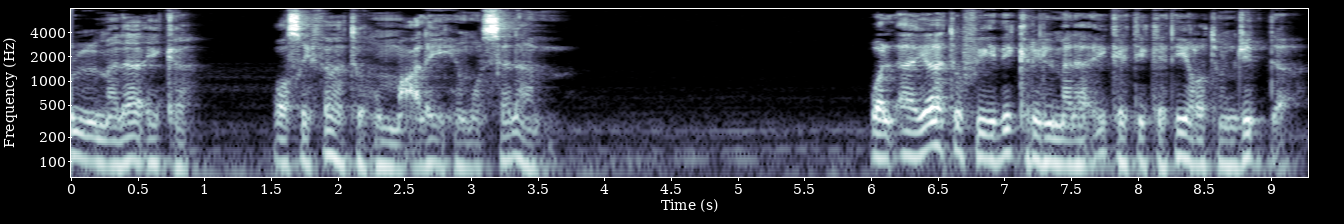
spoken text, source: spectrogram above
الملائكة وصفاتهم عليهم السلام. والآيات في ذكر الملائكة كثيرة جدا.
